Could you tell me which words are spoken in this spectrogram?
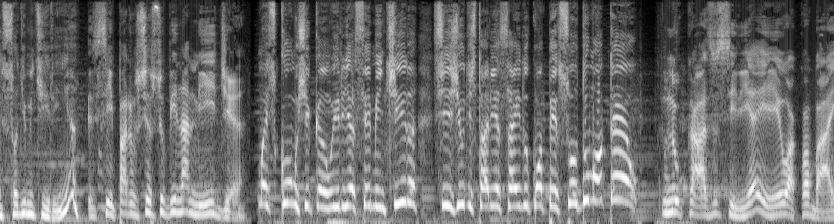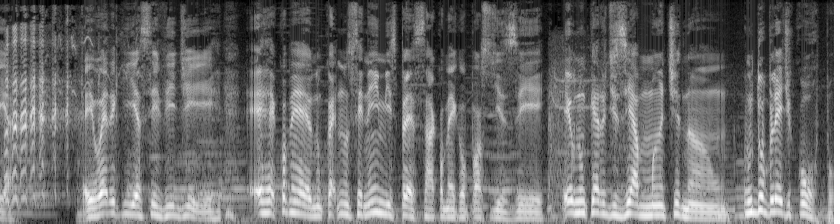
é só de mentirinha? Sim, para o senhor subir na mídia. Mas como, Chicão, iria ser mentira se Gilda estaria saindo com a pessoa do motel? No caso, seria eu, a cobaia. Eu era que ia servir de. É, como é? Eu não, não sei nem me expressar como é que eu posso dizer. Eu não quero dizer amante, não. Um dublê de corpo.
